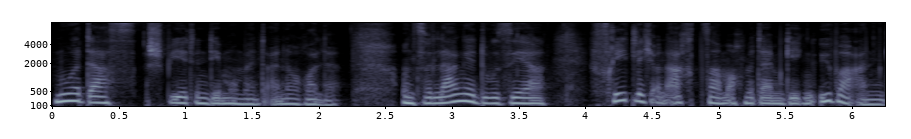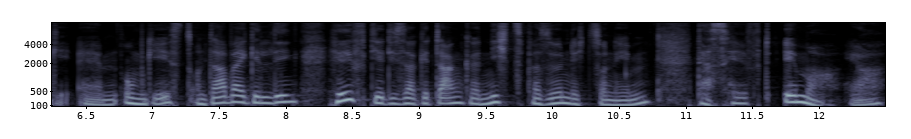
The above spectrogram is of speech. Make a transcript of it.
Nur das spielt in dem Moment eine Rolle. Und solange du sehr friedlich und achtsam auch mit deinem Gegenüber äh, umgehst und dabei gelingt, hilft dir dieser Gedanke, nichts persönlich zu nehmen, das hilft immer, ja.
